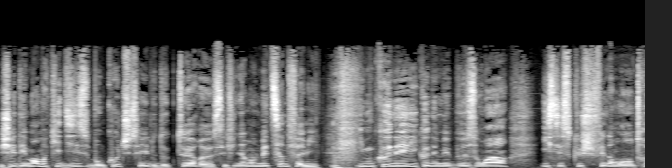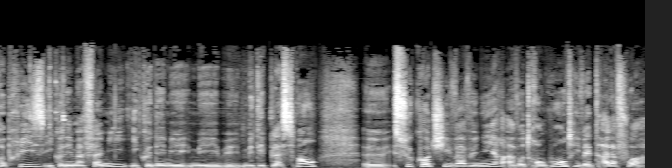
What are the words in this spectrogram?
J'ai des membres qui disent, bon coach, c'est le docteur, c'est finalement le médecin de famille. il me connaît, il connaît mes besoins, il sait ce que je fais dans mon entreprise, il connaît ma famille, il connaît mes, mes, mes déplacements. Euh, ce coach, il va venir à votre rencontre, il va être à la fois,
